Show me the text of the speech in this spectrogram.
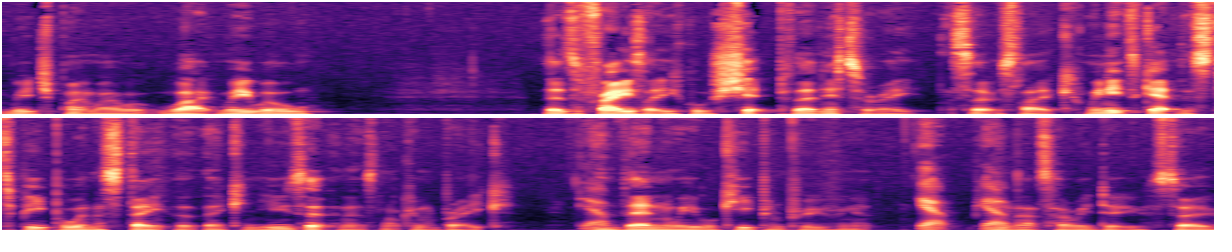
reach a point where we, we will. There's a phrase that you call ship then iterate. So it's like we need to get this to people in a state that they can use it and it's not going to break. Yeah. And then we will keep improving it. Yeah yeah And that's how we do. So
